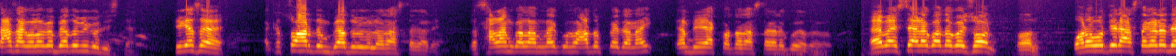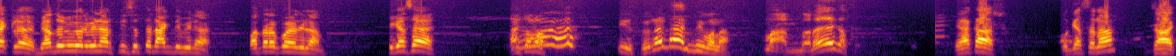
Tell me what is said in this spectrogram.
চাচা গুলোকে বেদবি করিস না। ঠিক আছে? একটা চর দিম বেদবি গুলো রাস্তাঘাটে। সালাম কালাম নাই কোনো আদব কায়দা নাই। এমনি এক কথা রাস্তাঘাটে কয়ে দেবো হ্যাঁ বাইশটা একটা কথা কই শোন। শোন। পরবর্তী রাস্তাঘাটে দেখলে বেদবি করবি না আর পিছুতে ডাক দিবি না। কথাটা কয়ে দিলাম। ঠিক আছে? চলো। কিছু না ডাক দিব না। গেছে। আকাশ ও গেছে না? যাক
